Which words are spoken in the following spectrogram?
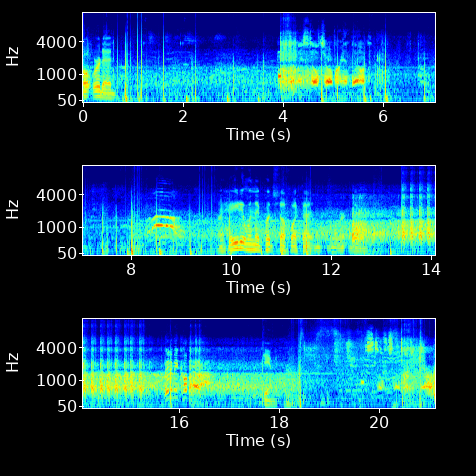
Well, we're dead. Friendly stealth chopper inbound. I hate it when they put stuff like that in, there. Enemy coming. Damn it. Stealth chopper inbound.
